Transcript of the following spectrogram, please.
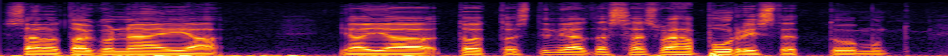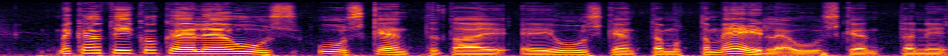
sanotaanko näin, ja, ja, ja toivottavasti vielä tässä saisi vähän puristettua, mutta me käytiin kokeilemaan uusi, uusi kenttä, tai ei uusi kenttä, mutta meille uusi kenttä, niin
